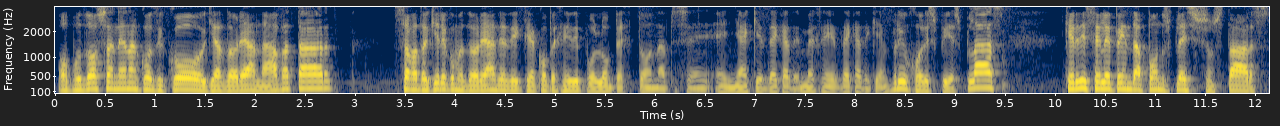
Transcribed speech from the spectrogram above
όπου δώσαν έναν κωδικό για δωρεάν avatar, Σαββατοκύριακο με δωρεάν διαδικτυακό παιχνίδι πολλών παιχτών από τις 9 και 10 μέχρι 10 Δεκεμβρίου, χωρίς PS Plus. Κερδίστε λέει 50 πόντους PlayStation Stars,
